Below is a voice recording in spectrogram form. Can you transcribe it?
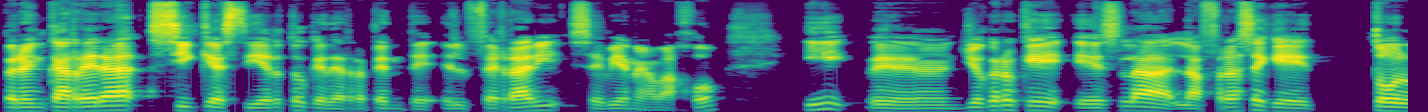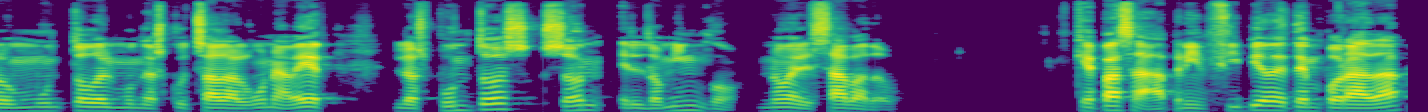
pero en carrera sí que es cierto que de repente el Ferrari se viene abajo. Y eh, yo creo que es la, frase que todo todo el mundo ha escuchado alguna vez. Los puntos son el domingo, no el sábado. ¿Qué pasa? A principio de temporada,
